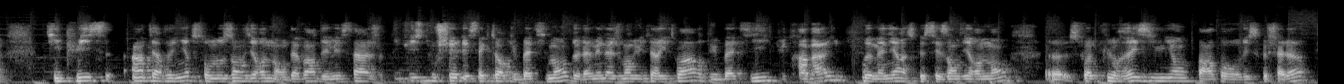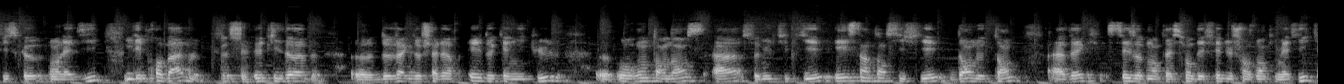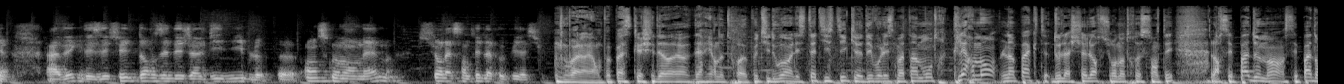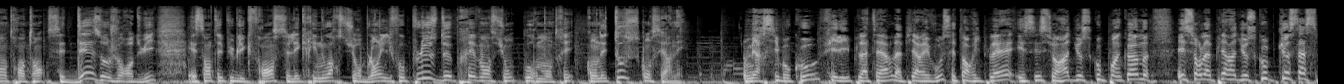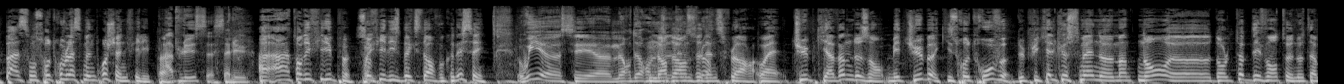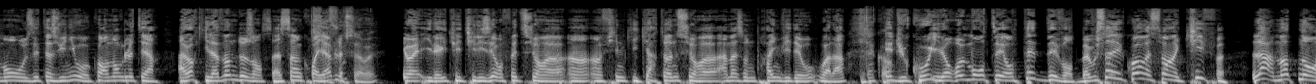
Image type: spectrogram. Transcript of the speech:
qui puissent intervenir sur nos environnements, d'avoir des messages qui puissent toucher les secteurs du bâtiment, de l'aménagement du territoire, du bâti, du travail, de manière à ce que ces environnements euh, soient plus résilients par rapport au risque chaleur, puisque, on l'a dit, il est probable que ces épisodes euh, de vagues de chaleur et de canicule euh, auront tendance à se multiplier et s'intensifier dans le temps avec ces augmentations d'effets du changement climatique, avec des effets d'ores et déjà visibles euh, en ce moment même sur la santé de la population. Voilà, on peut pas se cacher derrière, derrière notre petit doigt. Les statistiques dévoilées ce matin montrent clairement l'impact de la chaleur sur notre santé. Alors c'est pas demain, c'est pas dans 30 ans, c'est dès aujourd'hui. Et Santé publique France l'écrit noir sur blanc. Il faut plus de prévention pour montrer qu'on est tous concernés. Merci beaucoup Philippe, la Terre, la Pierre et vous. C'est en replay et c'est sur radioscoop.com et sur l'appli Radioscoop que ça se passe. On se retrouve la semaine prochaine Philippe. À plus, salut. Ah, ah, attendez Philippe, Sophie Elise Bextor, vous connaissez? Oui, euh, c'est euh, Murder on Murder the on Dance the Floor. Dance Floor, ouais. Tube qui a 22 ans, mais Tube qui se retrouve depuis quelques semaines euh, maintenant euh, dans le top des ventes, notamment aux États-Unis ou encore en Angleterre, alors qu'il a 22 ans. C'est assez incroyable. Fou, ça, ouais. Ouais, il a été utilisé en fait sur euh, un, un film qui cartonne sur euh, Amazon Prime Video, voilà. Et du coup, il est remonté en tête des ventes. Bah vous savez quoi, on va se faire un kiff là maintenant.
